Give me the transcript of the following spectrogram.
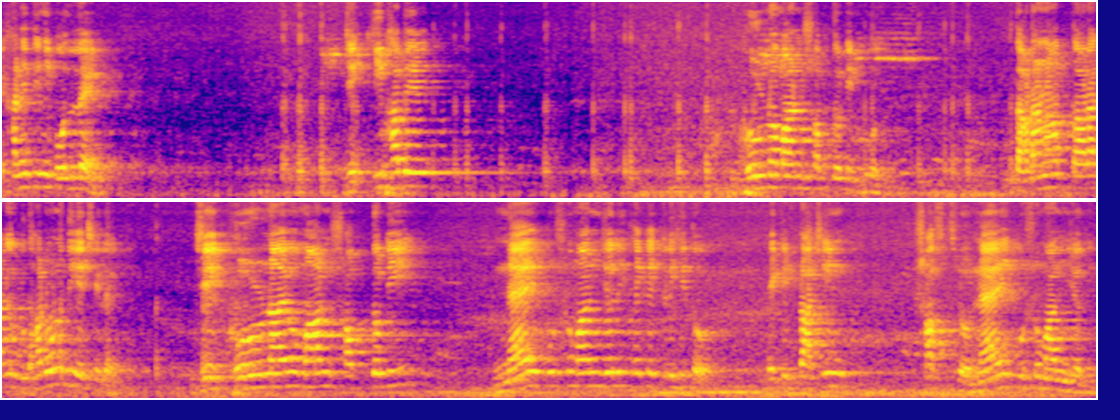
এখানে তিনি বললেন যে কীভাবে ঘূর্ণমান শব্দটি ভুল। তারানাথ তার আগে উদাহরণ দিয়েছিলেন। যে ঘূর্ণায়মান শব্দটি ন্যায় কুসুমাঞ্জলি থেকে গৃহীত, একটি প্রাচীন শাস্ত্র, ন্যায় কুসুমাঞ্জলি।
